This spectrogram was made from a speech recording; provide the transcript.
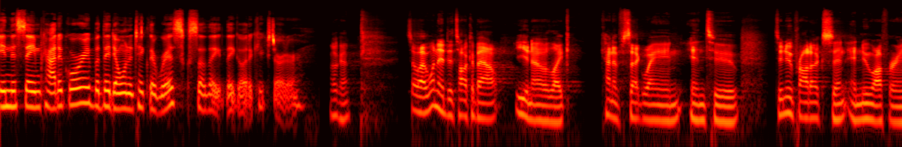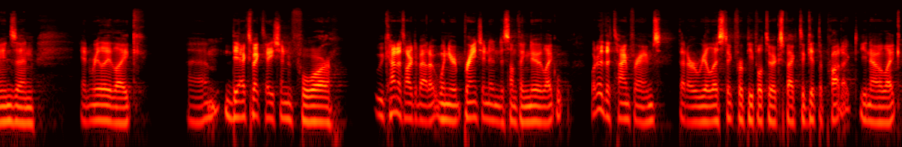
in the same category, but they don't want to take the risk, so they, they go to Kickstarter. Okay. So I wanted to talk about, you know, like kind of segueing into to new products and, and new offerings and and really like um, the expectation for we kind of talked about it when you're branching into something new like what are the timeframes that are realistic for people to expect to get the product you know like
